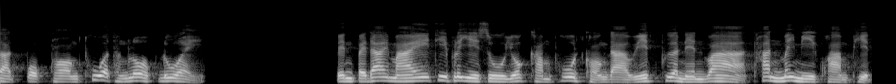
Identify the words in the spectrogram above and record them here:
ษัตริย์ปกครองทั่วทั้งโลกด้วย เป็นไปได้ไหมที่พระเยซูยกคำพูดของดาวิดเพื่อเน้นว่าท่านไม่มีความผิด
